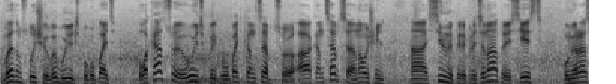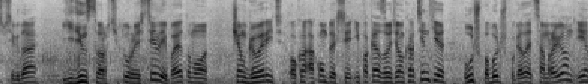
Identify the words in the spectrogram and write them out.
в этом случае вы будете покупать локацию, вы будете покупать концепцию. А концепция, она очень а, сильно переплетена, то есть есть у Мирас всегда единство архитектуры и стиля, и поэтому чем говорить о, о комплексе и показывать вам картинки, лучше побольше показать сам район, и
